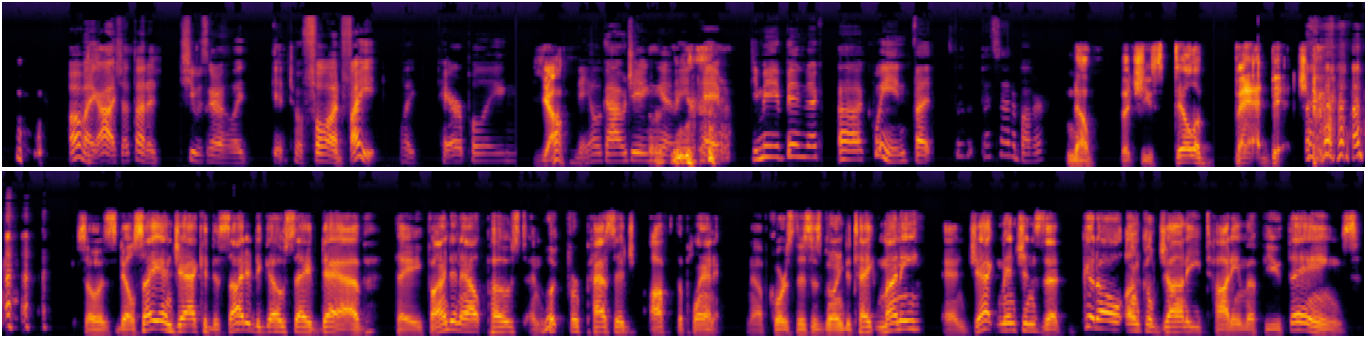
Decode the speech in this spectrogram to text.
oh my gosh, I thought it, she was gonna like get into a full on fight, like hair pulling, Yeah. nail gouging. I mean, hey, you may have been a uh, queen, but that's not above her. No, but she's still a bad bitch. so as Delle Seyah and Jack had decided to go save Dav, they find an outpost and look for passage off the planet. Now, of course, this is going to take money, and Jack mentions that good old Uncle Johnny taught him a few things.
